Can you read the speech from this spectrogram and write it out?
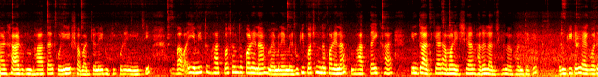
আর আর ভাত আর করিনি, সবার জন্যই রুটি করে নিয়েছি। বাবাই এমনি তো ভাত পছন্দ করে না মানে রুটি পছন্দ করে না, ভাতটাই খায়। কিন্তু আজকে আর আমার এসে আর ভালো লাগছিল না ওখান থেকে। রুটিটাই একবারে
